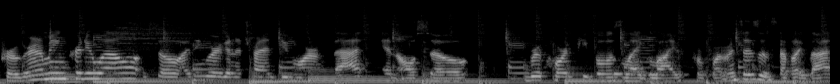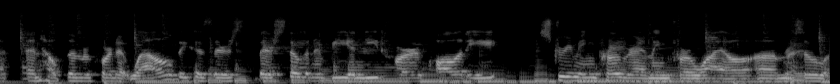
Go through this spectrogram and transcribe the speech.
programming pretty well. So I think we're going to try and do more of that and also record people's like live performances and stuff like that and help them record it well because there's there's still going to be a need for quality streaming programming for a while um, right. so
